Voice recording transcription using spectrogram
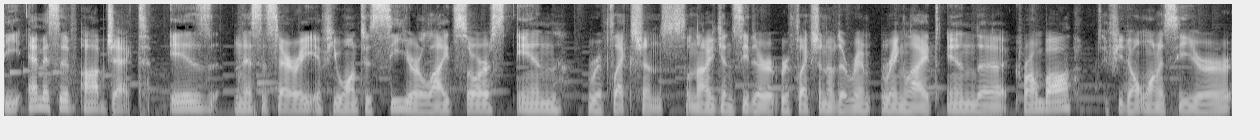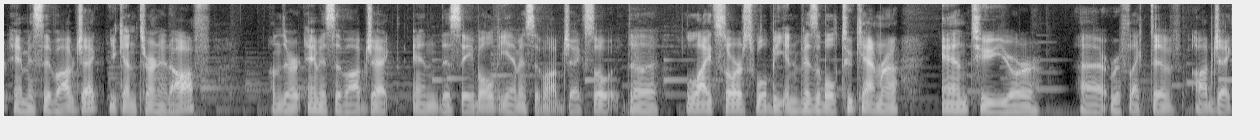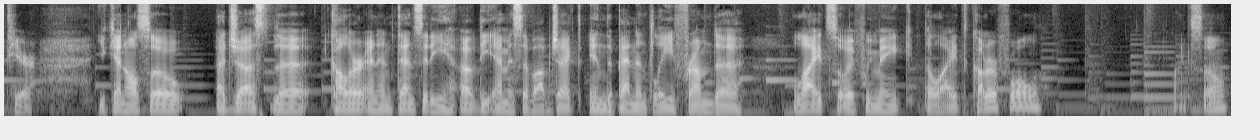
The emissive object is necessary if you want to see your light source in reflections. So now you can see the reflection of the ring light in the chrome ball. If you don't want to see your emissive object, you can turn it off under emissive object and disable the emissive object. So the light source will be invisible to camera and to your uh, reflective object here. You can also adjust the color and intensity of the emissive object independently from the light. So if we make the light colorful, like so,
